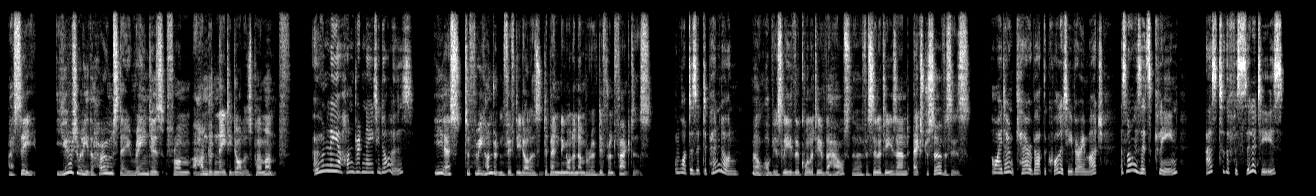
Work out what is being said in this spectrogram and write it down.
I see. Usually the homestay ranges from $180 per month. Only $180? Yes, to $350 depending on a number of different factors. What does it depend on? Well, obviously the quality of the house, the facilities and extra services. Oh, I don't care about the quality very much, as long as it's clean. As to the facilities,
